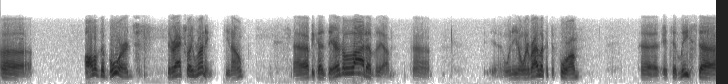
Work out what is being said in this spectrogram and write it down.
uh, all of the boards that are actually running. You know, uh, because there's a lot of them. Uh, when you know, whenever I look at the forum, uh, it's at least uh,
